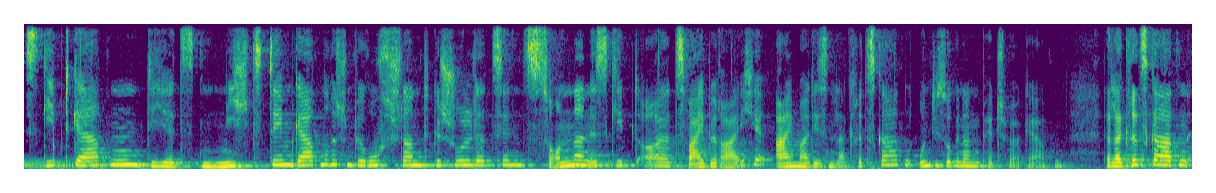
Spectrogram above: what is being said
Es gibt Gärten, die jetzt nicht dem gärtnerischen Berufsstand geschuldet sind, sondern es gibt äh, zwei Bereiche. Einmal diesen Lakritzgarten und die sogenannten Patchworkgärten. Der Lakritzgarten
